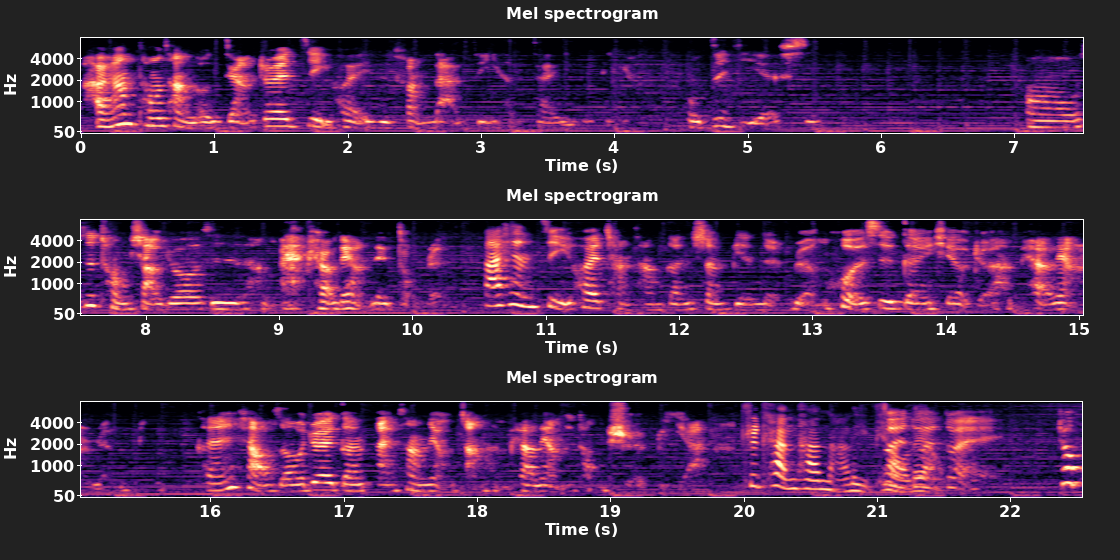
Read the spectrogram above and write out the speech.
好像通常都是这样，就会自己会一直放大自己很在意的地方。我自己也是，嗯，我是从小就是很爱漂亮的那种人，发现自己会常常跟身边的人，或者是跟一些我觉得很漂亮的人比。可能小时候就会跟班上那种长很漂亮的同学比啊，去看她哪里漂亮，对对对，就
